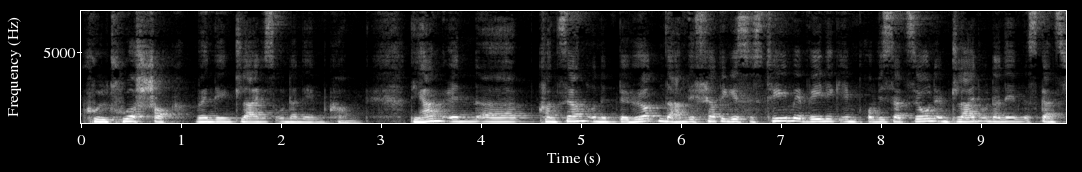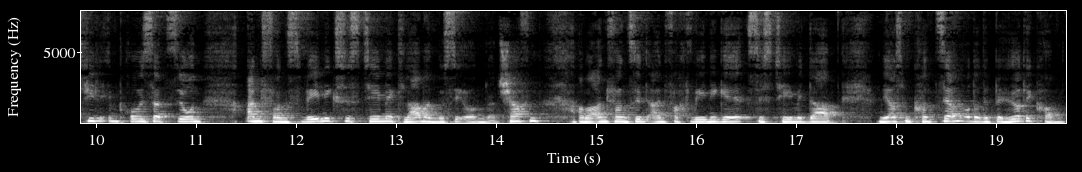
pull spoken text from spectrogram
Kulturschock, wenn die in ein kleines Unternehmen kommen. Die haben in äh, Konzernen und in Behörden, da haben die fertige Systeme, wenig Improvisation. Im kleinen Unternehmen ist ganz viel Improvisation. Anfangs wenig Systeme, klar, man muss sie irgendwann schaffen, aber anfangs sind einfach wenige Systeme da. Wenn die aus dem Konzern oder der Behörde kommen,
